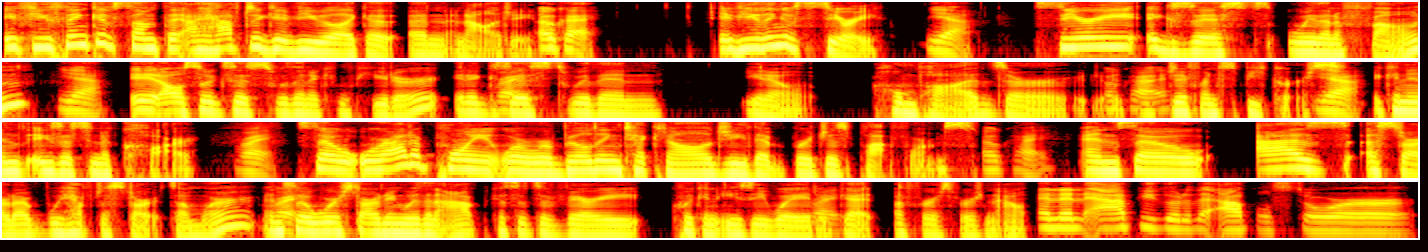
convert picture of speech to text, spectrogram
If you think of something, I have to give you like a, an analogy. Okay. If you think of Siri, yeah, Siri exists within a phone. Yeah. It also exists within a computer. It exists right. within, you know, home pods or okay. different speakers. Yeah. It can in- exist in a car. Right. So we're at a point where we're building technology that bridges platforms. Okay. And so as a startup, we have to start somewhere. And right. so we're starting with an app because it's a very quick and easy way right. to get a first version out. And an app, you go to the Apple store,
